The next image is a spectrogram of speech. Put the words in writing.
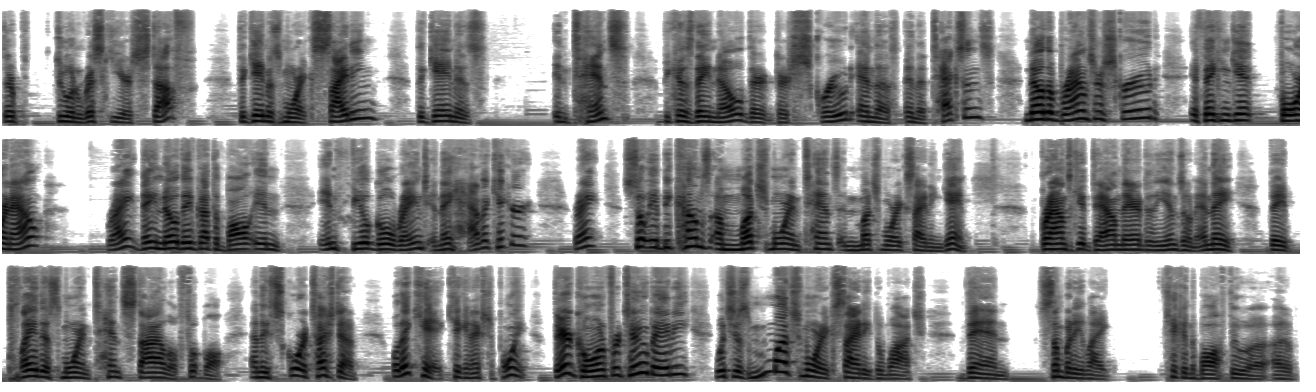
They're doing riskier stuff. The game is more exciting the game is intense because they know they're they're screwed and the and the Texans know the Browns are screwed if they can get four and out, right? They know they've got the ball in in field goal range and they have a kicker, right? So it becomes a much more intense and much more exciting game. Browns get down there into the end zone and they they play this more intense style of football and they score a touchdown. Well, they can't kick an extra point they're going for two, baby, which is much more exciting to watch than somebody like kicking the ball through a, a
